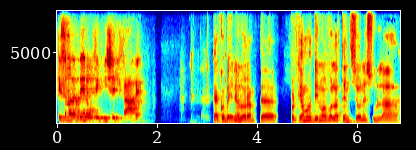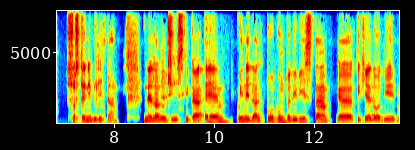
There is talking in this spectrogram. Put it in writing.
che sono davvero felice di fare. Ecco bene, allora eh, portiamo di nuovo l'attenzione sulla sostenibilità nella logistica e quindi dal tuo punto di vista eh, ti chiedo di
